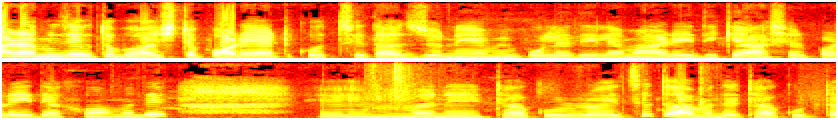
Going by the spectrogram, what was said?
আর আমি যেহেতু ভয়েসটা পরে অ্যাড করছি, তার জন্যই আমি বলে দিলাম। আর এইদিকে আসার পরেই দেখো আমাদের মানে ঠাকুর রয়েছে। তো আমাদের ঠাকুরটা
